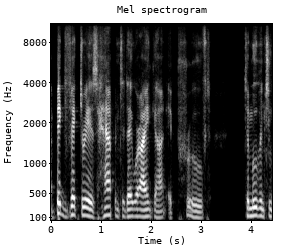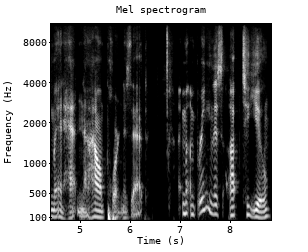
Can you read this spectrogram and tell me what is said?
a big victory has happened today where I got approved to move into Manhattan. Now, how important is that? I'm, I'm bringing this up to you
